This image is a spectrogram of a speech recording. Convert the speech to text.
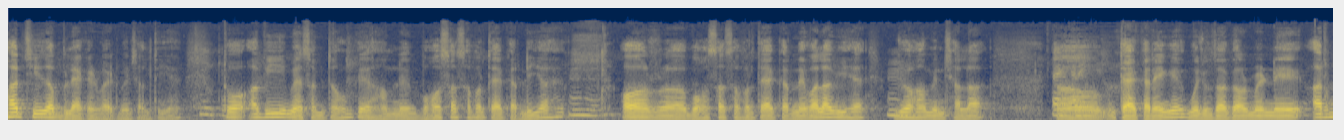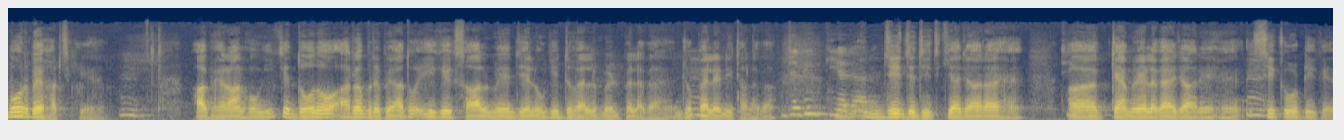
ہر چیز اب بلیک اینڈ وائٹ میں چلتی ہے۔ تو ابھی میں سمجھتا ہوں کہ ہم نے بہت سا سفر طے کر لیا ہے اور بہت سا سفر طے کرنے والا بھی ہے جو ہم انشاءاللہ طے کریں گے۔ موجودہ گورنمنٹ نے اربوں روپے خرچ کیے ہیں۔ آپ حیران ہوں گی کہ دو دو ارب روپیہ تو ایک ایک سال میں جیلوں کی ڈیولپمنٹ پہ لگا ہے جو پہلے نہیں تھا لگا۔ جی جدید کیا جا رہا ہے۔ کیمرے لگائے جا رہے ہیں سیکیورٹی کے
